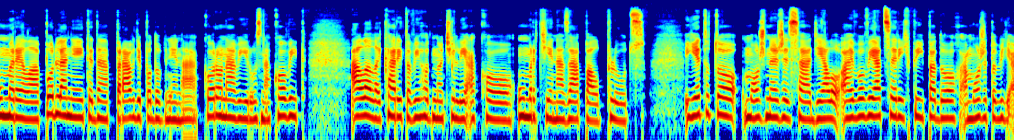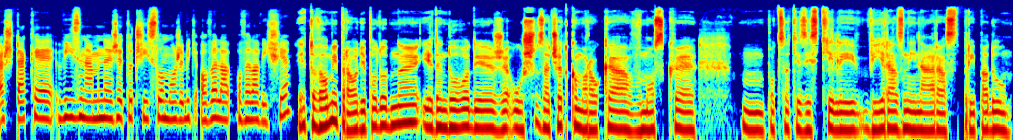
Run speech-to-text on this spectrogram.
umrela podľa nej teda pravdepodobne na koronavírus, na COVID ale lekári to vyhodnotili ako úmrtie na zápal plúc. Je toto možné, že sa dialo aj vo viacerých prípadoch a môže to byť až také významné, že to číslo môže byť oveľa, oveľa vyššie? Je to veľmi pravdepodobné. Jeden dôvod je, že už začiatkom roka v Moskve mm, v podstate zistili výrazný nárast prípadu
